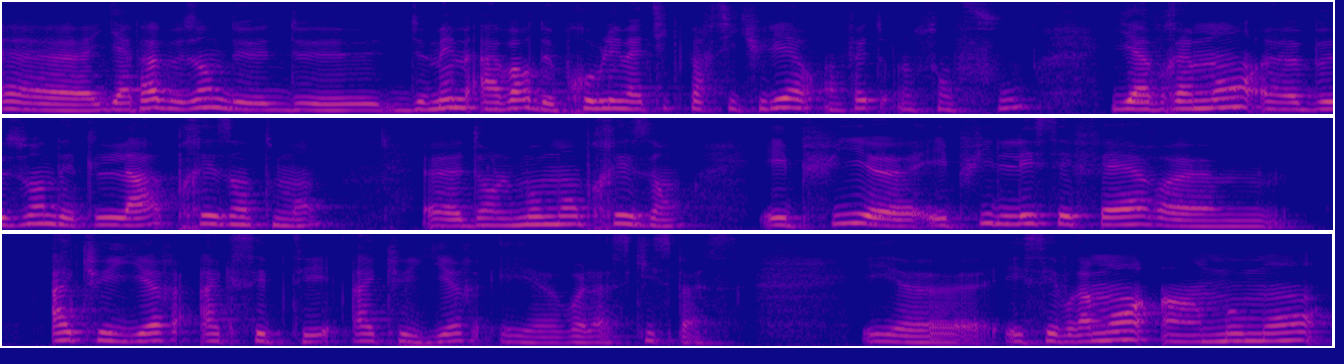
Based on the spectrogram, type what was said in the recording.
Euh, il n'y a pas besoin de, de, même avoir de problématiques particulières. En fait, on s'en fout. Il y a vraiment euh, besoin d'être là présentement dans le moment présent, et puis, et puis laisser faire, accueillir, accepter, accueillir, et voilà ce qui se passe. Et, et c'est vraiment un moment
